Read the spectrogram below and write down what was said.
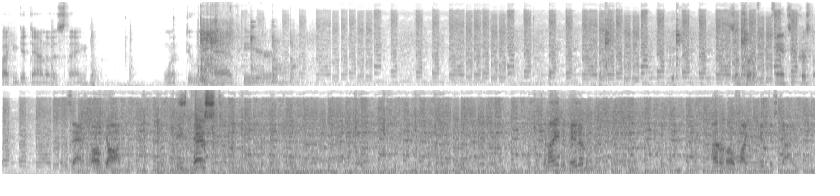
If I can get down to this thing. What do we have here? Some sort of fancy crystal. What is that? Oh god. He's pissed! Can I even hit him? I don't know if I can hit this guy.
